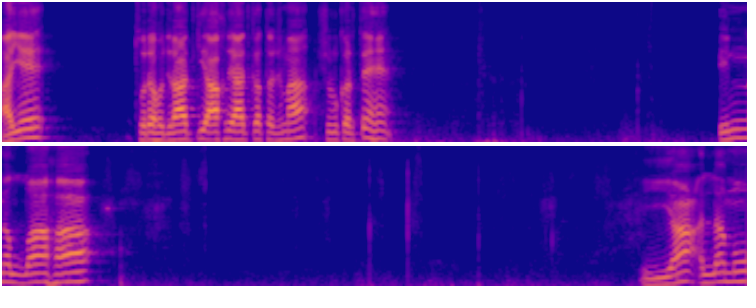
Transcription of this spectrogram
आइए सूरह हुजरात की आखिरी आयत का तर्जमा शुरू करते हैं। इन अल्लाह यालमु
